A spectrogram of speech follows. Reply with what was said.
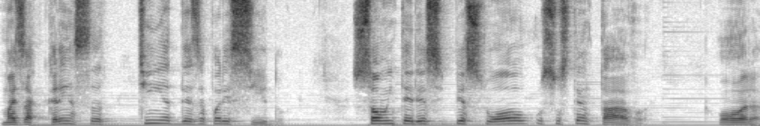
mas a crença tinha desaparecido. Só o interesse pessoal o sustentava. Ora,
